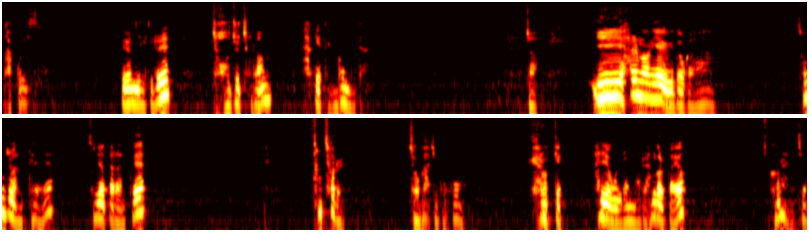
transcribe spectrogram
갖고 있어. 이런 얘기를 저주처럼 하게 된 겁니다. 자, 이 할머니의 의도가 손주한테, 손녀딸한테 상처를 줘가지고 괴롭게 하려고 이런 말을 한 걸까요? 그건 아니죠.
